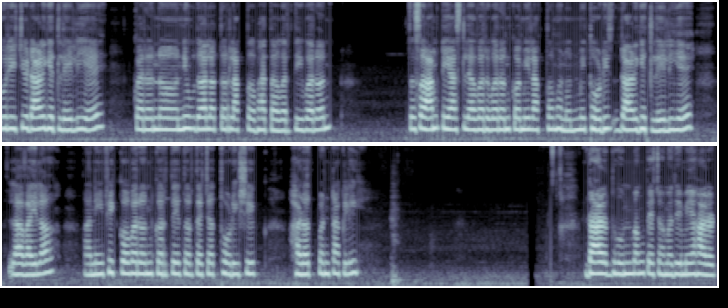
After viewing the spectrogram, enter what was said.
तुरीची डाळ घेतलेली आहे. कारण निवदाला तर लागतं भातावरती वरण. तसं आमटी असल्यावर वरण कमी लागतं म्हणून मी थोडीच डाळ घेतलेली आहे लावायला. आणि फिक्कं वरण करते तर त्याच्यात थोडीशी हळद पण टाकली. डाळ धुवून मग त्याच्यामध्ये मी हळद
